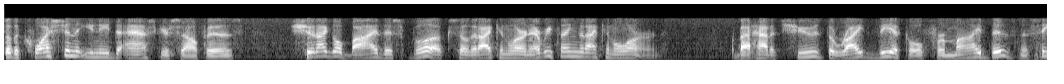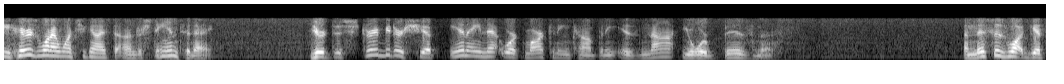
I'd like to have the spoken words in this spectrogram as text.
So the question that you need to ask yourself is should I go buy this book so that I can learn everything that I can learn about how to choose the right vehicle for my business? See, here's what I want you guys to understand today. Your distributorship in a network marketing company is not your business. And this is what gets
